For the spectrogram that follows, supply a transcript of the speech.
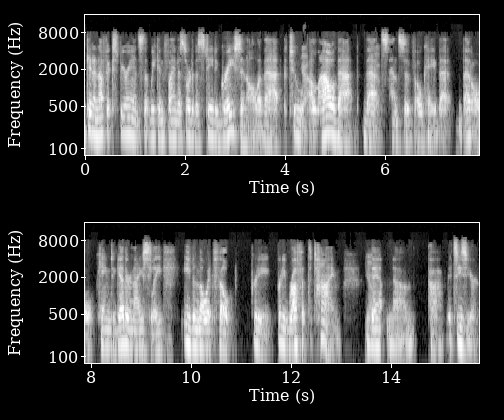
get enough experience that we can find a sort of a state of grace in all of that to Yeah, allow that yeah, that sense of okay that that all came together nicely even though it felt pretty pretty rough at the time yeah, then um, uh, it's easier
